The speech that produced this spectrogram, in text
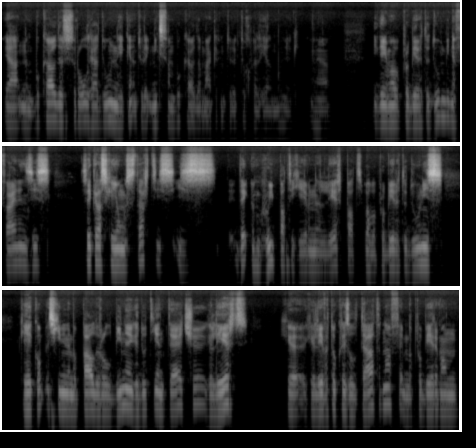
ja, een boekhoudersrol gaat doen en je kent natuurlijk niks van boekhouden, dan maakt het natuurlijk toch wel heel moeilijk. Ja. Ik denk wat we proberen te doen binnen finance is, zeker als je jong start, is, is een groeipad te geven, een leerpad. Wat we proberen te doen is, oké, je komt misschien in een bepaalde rol binnen, je doet die een tijdje, je leert, je, je levert ook resultaten af en we proberen van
